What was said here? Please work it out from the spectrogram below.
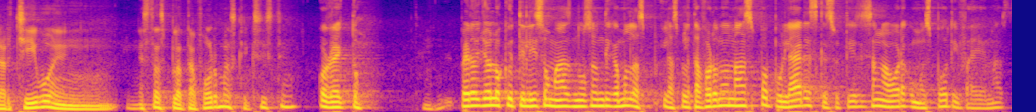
archivo en, estas plataformas que existen. Correcto. Pero yo lo que utilizo más no son, digamos, las, las, plataformas más populares que se utilizan ahora como Spotify y demás.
